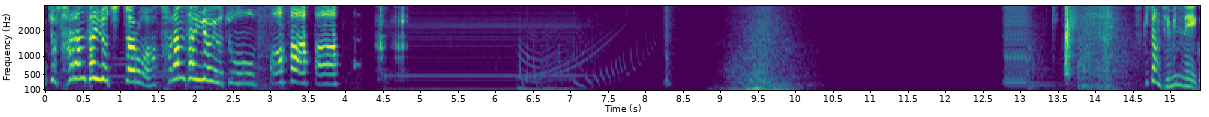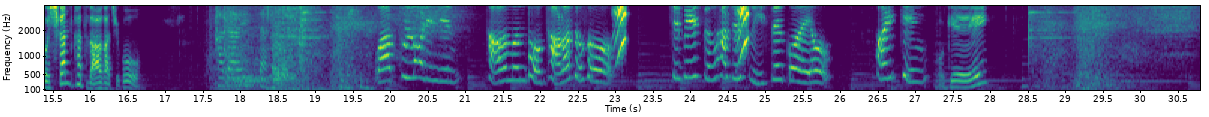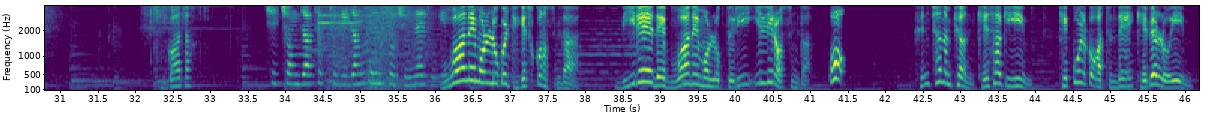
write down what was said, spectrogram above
아니 좀 사람 살려 진짜로 아, 사람 살려요 좀 아하하. 투기장 재밌네 이거 시간 카드 나와가지고 바다의 땅 조심하세요. 와 플로리님 다음은 더 잘하셔서 11승 하실 수 있을 거예요. 화이팅! 오케이 이거 하자 시청자 특투기장 훈수 준내 두기 무한의 멀록을 되게 섞어놨습니다. 미래의 내 무한의 멀록들이 일리를 얻습니다. 어? 괜찮은 편 개사기임 개꼬일 것 같은데 개별로임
